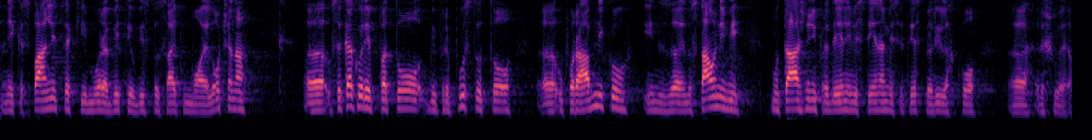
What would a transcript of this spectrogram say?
neke spalnice, ki mora biti v bistvu vsaj po moje ločena. Vsekakor je pa to, bi prepustil to uporabniku in z enostavnimi montažnimi predeljnimi stenami se te stvari lahko eh, rešujejo.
